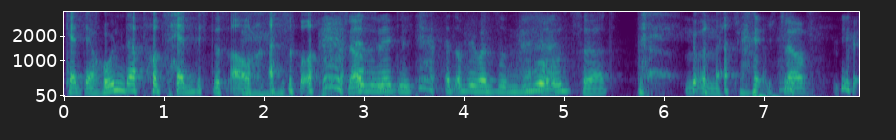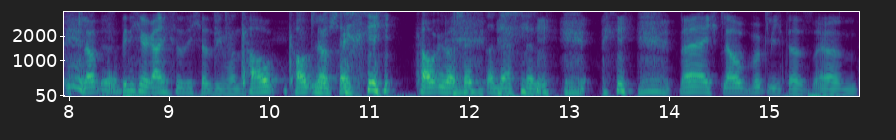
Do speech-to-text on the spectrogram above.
kennt der hundertprozentig das auch. Also, also wirklich, als ob jemand so nur uns hört. Mm, ich glaube, ich glaube, ja. bin ich mir gar nicht so sicher, Simon. Kaum, kaum glaub, überschätzt. kaum überschätzt an der Stelle. naja, ich glaube wirklich, dass ähm,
